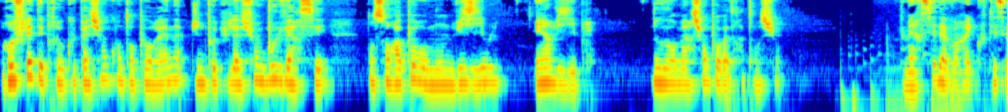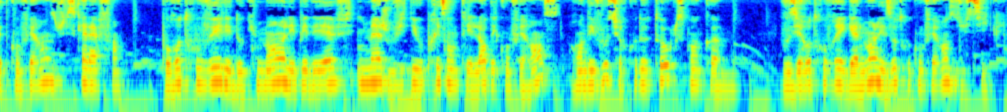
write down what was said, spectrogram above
reflet des préoccupations contemporaines d'une population bouleversée dans son rapport au monde visible et invisible. Nous vous remercions pour votre attention. Merci d'avoir écouté cette conférence jusqu'à la fin. Pour retrouver les documents, les PDF, images ou vidéos présentées lors des conférences, rendez-vous sur codotalks.com. Vous y retrouverez également les autres conférences du cycle.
